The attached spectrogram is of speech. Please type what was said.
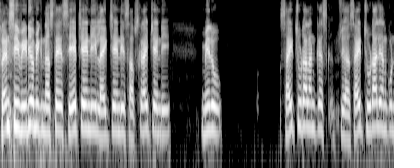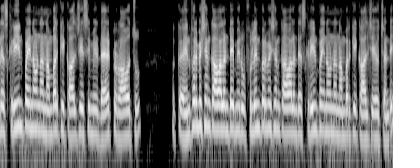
ఫ్రెండ్స్ ఈ వీడియో మీకు నచ్చితే షేర్ చేయండి లైక్ చేయండి సబ్స్క్రైబ్ చేయండి. మీరు సైట్ చూడాలనుకే సైట్ చూడాలి అనుకుంటే స్క్రీన్ పైన ఉన్న నంబర్కి కాల్ చేసి మీరు డైరెక్ట్ రావచ్చు. ఒక ఇన్ఫర్మేషన్ కావాలంటే మీరు ఫుల్ ఇన్ఫర్మేషన్ కావాలంటే స్క్రీన్ పైన ఉన్న నంబర్కి కాల్ చేయొచ్చండి.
